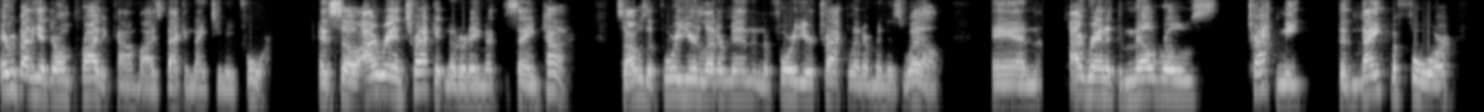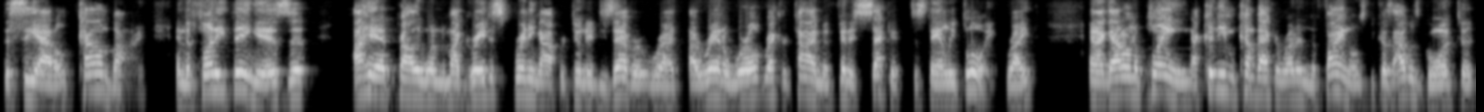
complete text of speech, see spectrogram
everybody had their own private combines back in 1984. And so I ran track at Notre Dame at the same time. So I was a four year letterman and a four year track letterman as well. And I ran at the Millrose track meet the night before the Seattle Combine. And the funny thing is that I had probably one of my greatest sprinting opportunities ever where I, I ran a world record time and finished second to Stanley Floyd, right? And I got on a plane. I couldn't even come back and run in the finals because I was going to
